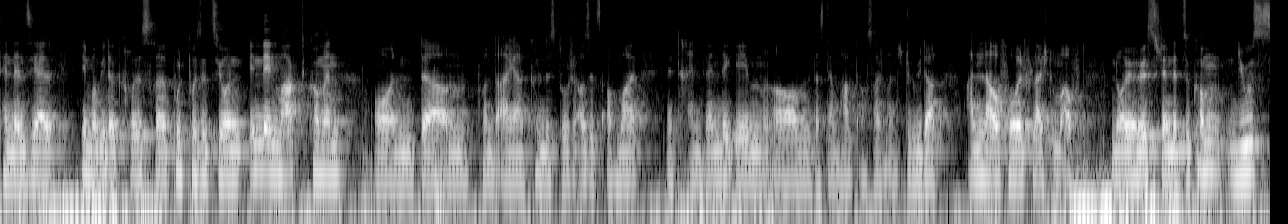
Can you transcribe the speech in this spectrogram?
tendenziell immer wieder größere Put-Positionen in den Markt kommen und ähm, von daher könnte es durchaus jetzt auch mal eine Trendwende geben, ähm, dass der Markt auch sag ich mal, ein Stück wieder Anlauf holt, vielleicht um auf neue Höchststände zu kommen. News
